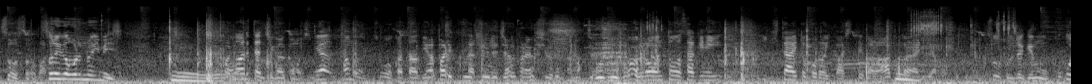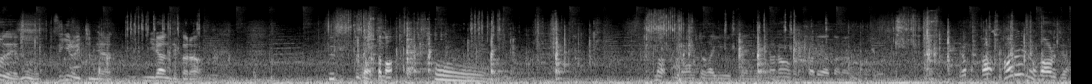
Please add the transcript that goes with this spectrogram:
そうそう。それが俺のイメージ。うん。マルちゃん違うかもしれない。いや多分超片やっぱり空中でジャンプナイフフロントを先に行きたいところを行かしてから後からリア持ってくるそうそうじゃけもうここでもう次の位置に睨んでからふっとか頭おお。まあフロントが優先であの軽やかなやっぱ軽いのもあるじゃん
